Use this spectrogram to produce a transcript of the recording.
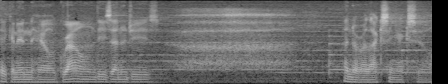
Take an inhale, ground these energies, and a relaxing exhale.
